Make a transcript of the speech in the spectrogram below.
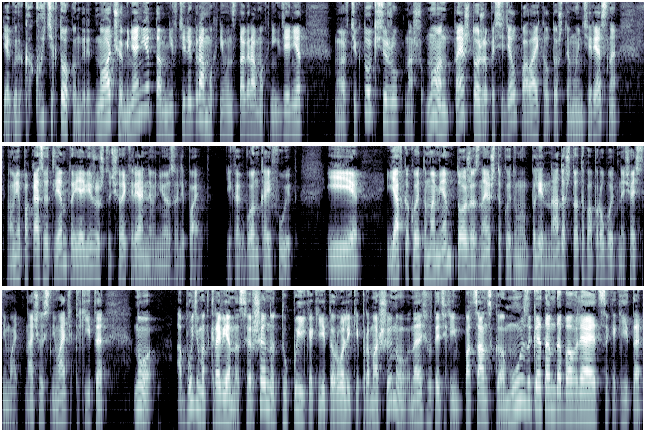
Я говорю, какой ТикТок? Он говорит, ну а что, меня нет там ни в Телеграмах, ни в Инстаграмах, нигде нет. Ну я в ТикТоке сижу. Нашел. Ну он, знаешь, тоже посидел, полайкал то, что ему интересно. Он мне показывает ленту, и я вижу, что человек реально в нее залипает. И как бы он кайфует. И я в какой-то момент тоже, знаешь, такой думаю, блин, надо что-то попробовать начать снимать. Начал снимать какие-то, ну, а будем откровенно, совершенно тупые какие-то ролики про машину, знаешь, вот эти какие-нибудь пацанская музыка там добавляется, какие-то,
